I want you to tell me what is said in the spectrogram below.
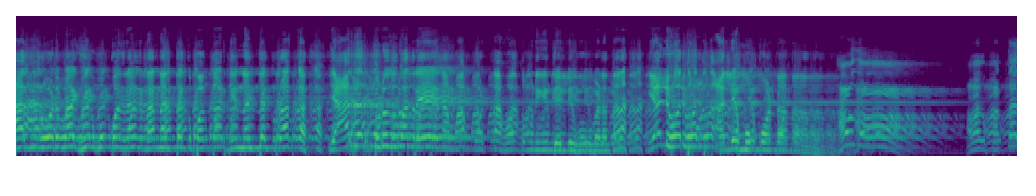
ಹಾದಿ ರೋಡ್ ಮ್ಯಾಗ ಹಿಂಗ್ ಮುಕ್ಕೊಂದ್ರಾಗ ನನ್ನ ಅಂತಕ್ ಬಂಗಾರ ನಿನ್ನ ಅಂತಕ್ ರೊಕ್ಕ. ಯಾರ ತುಡುದು ಬಂದ್ರೆ ನಮ್ಮ ಅಪ್ಪ ಒಟ್ಟ ಹೊತ್ತು ಮುನಿಗಿಂದ ಎಲ್ಲಿ ಹೋಗ್ಬೇಡ ಅಂತಾನ. ಎಲ್ಲಿ ಹೊತ್ತು ಅಲ್ಲೇ ಮುಕ್ಕೊಂಡ ನಾನು ಹೌದು. ಅವಾಗ ಪತ್ತಾರ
